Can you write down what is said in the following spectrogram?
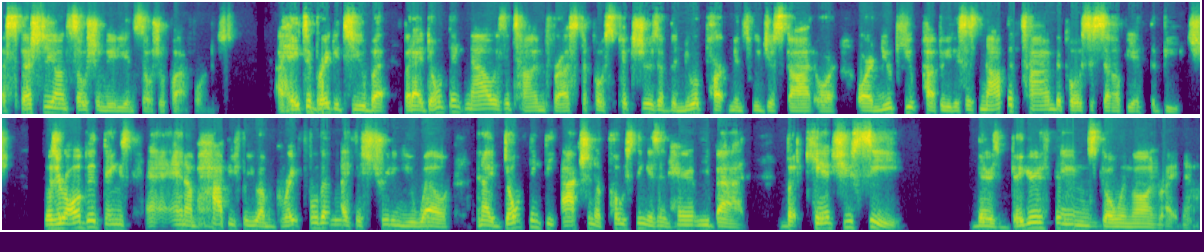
especially on social media and social platforms. I hate to break it to you, but but I don't think now is the time for us to post pictures of the new apartments we just got or or a new cute puppy. This is not the time to post a selfie at the beach. Those are all good things, and I'm happy for you. I'm grateful that life is treating you well, and I don't think the action of posting is inherently bad. But can't you see? There's bigger things going on right now.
